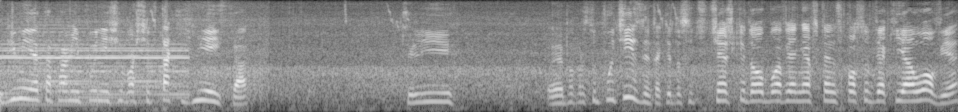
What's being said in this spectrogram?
Długimi etapami płynie się właśnie w takich miejscach, czyli e, po prostu płycizny, takie dosyć ciężkie do obławiania w ten sposób, w jaki ja łowię.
